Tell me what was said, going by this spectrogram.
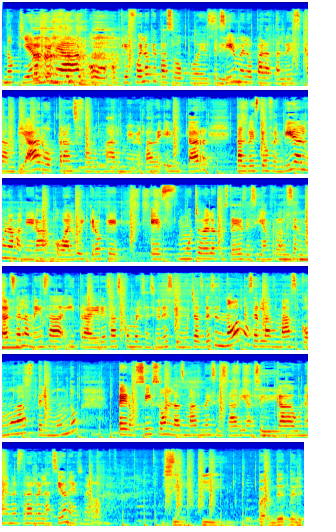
no quiero pelear o, qué fue lo que pasó, puedes decírmelo para tal vez cambiar o transformarme, ¿verdad? De evitar tal vez te ofendí de alguna manera o algo y creo que es mucho de lo que ustedes decían, ¿verdad? Sentarse a la mesa y traer esas conversaciones que muchas veces no van a ser las más cómodas del mundo, pero sí son las más necesarias en cada una de nuestras relaciones, ¿verdad? Sí, y Dele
